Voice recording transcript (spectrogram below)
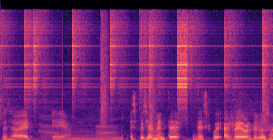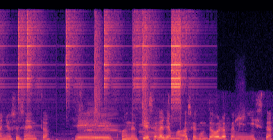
Pues a ver, em, especialmente después, alrededor de los años 60, eh, cuando empieza la llamada segunda ola feminista,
